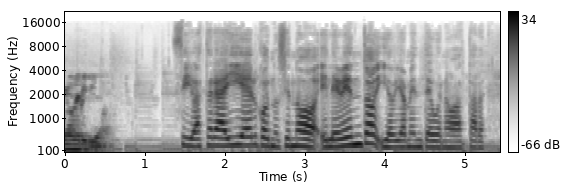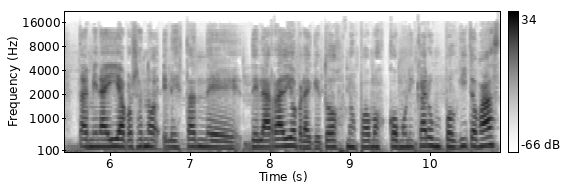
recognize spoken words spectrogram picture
Rodrigo. Sí, va a estar ahí él conduciendo el evento y obviamente, bueno, va a estar también ahí apoyando el stand de, la radio para que todos nos podamos comunicar un poquito más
